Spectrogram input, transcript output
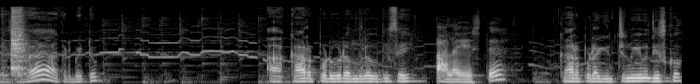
వేసావా? అక్కడ పెట్టు. ఆ కారపొడి కూడా అందులోకి తీసేయి. అలా వేస్తే? కారపొడి అగ్గి చిన్న గిన్నె తీసుకో.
